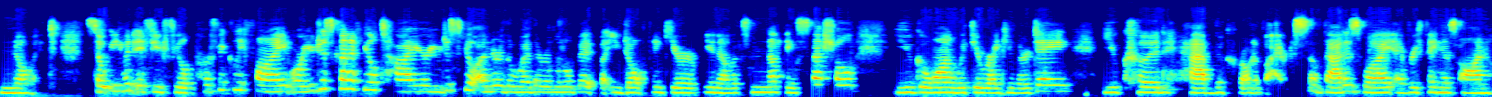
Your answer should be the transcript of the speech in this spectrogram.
know it. So even if you feel perfectly fine or you just kind of feel tired, you just feel under the weather a little bit, but you don't think you're, you know, it's nothing special, you go on with your regular day, you could have the coronavirus. So that is why everything is on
